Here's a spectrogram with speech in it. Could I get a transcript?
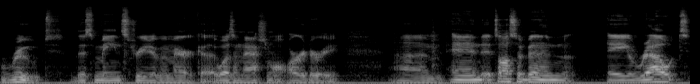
route, this main street of America. It was a national artery, um, and it's also been a route,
